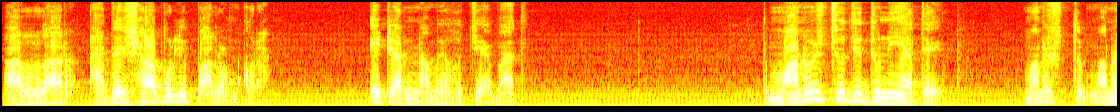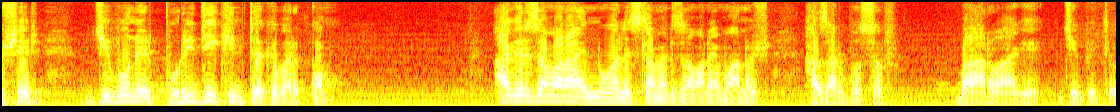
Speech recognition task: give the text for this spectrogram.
আল্লাহর আদেশাবলী পালন করা। এটার নামে হচ্ছে এবাদত মানুষ যদি দুনিয়াতে, মানুষ মানুষের জীবনের পরিধি কিন্তু একেবারে কম। আগের জামানায় নুয়াল ইসলামের জামানায় মানুষ হাজার বছর বা আরও আগে জীবিত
